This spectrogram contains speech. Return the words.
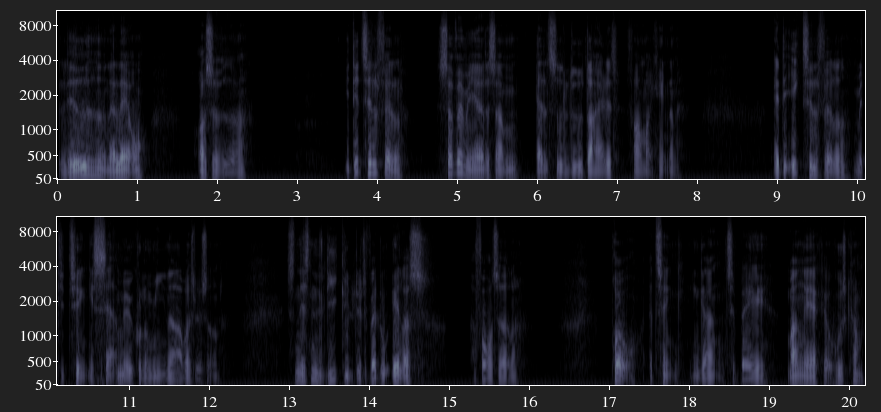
ledigheden er lav, osv. I det tilfælde, så vil mere af det samme altid lyde dejligt for amerikanerne. Er det ikke tilfældet med de ting, især med økonomien og arbejdsløsheden? Så er ligegyldigt, hvad du ellers har foretaget dig. Prøv at tænke en gang tilbage. Mange af jer kan jo huske ham.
